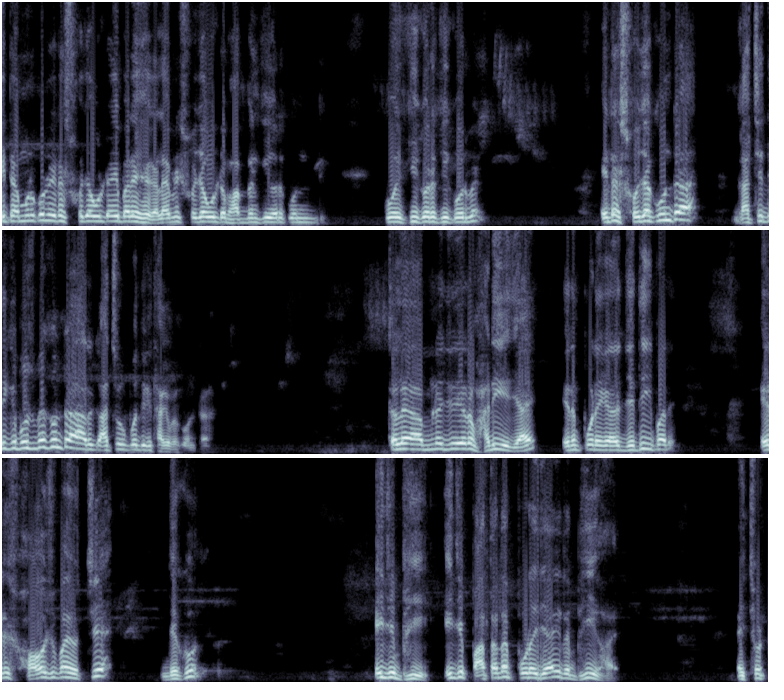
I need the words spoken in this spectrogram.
এটা মনে করুন, এটা সোজা উল্টা এবারে হয়ে গেল। আপনি সোজা উল্টো ভাববেন কি করে, কোন কি করে, কি করবেন? এটা সোজা কোনটা? গাছের দিকে বসবে কোনটা? আর গাছের উপর দিকে থাকবে কোনটা? তাহলে আপনি যদি এরকম হারিয়ে যায়, এরকম পড়ে গেলে, যেতেই পারে। এর সহজ উপায় হচ্ছে, দেখুন, এই যে ভি, এই যে পাতাটা পড়ে যায়, এটা ভি হয়। এই ছোট্ট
